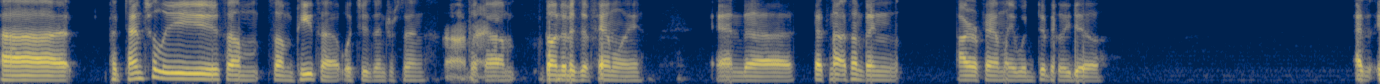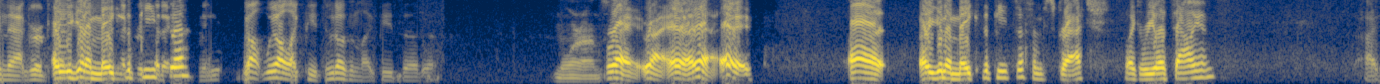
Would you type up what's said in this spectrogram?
Uh, potentially some some pizza, which is interesting. Oh, Like nice. um, going to visit family, and uh, that's not something our family would typically do. As in that group. Are you gonna make the group setting, pizza? I mean, we all we all like pizza. Who doesn't like pizza? But Morons. Right, right. Yeah, yeah. Hey. Uh, are you gonna make the pizza from scratch like real Italians? I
